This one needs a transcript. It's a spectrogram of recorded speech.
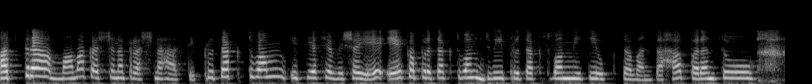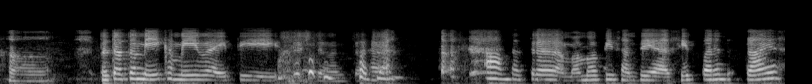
अत्र मम कश्चन प्रश्नः अस्ति। पृथक्त्वम् इत्यस्य विषये एकपृथक्त्वं द्विपृथक्त्वम् इति उक्तवन्तः परन्तु पृथक्त्वम् एकमेव इति दृष्टवन्तः। तत्र ममपि सन्देहः आसीत् परन्तु प्रायः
